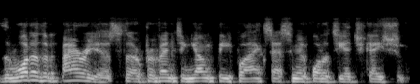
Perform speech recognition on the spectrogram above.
The, what are the barriers that are preventing young people accessing a quality education?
